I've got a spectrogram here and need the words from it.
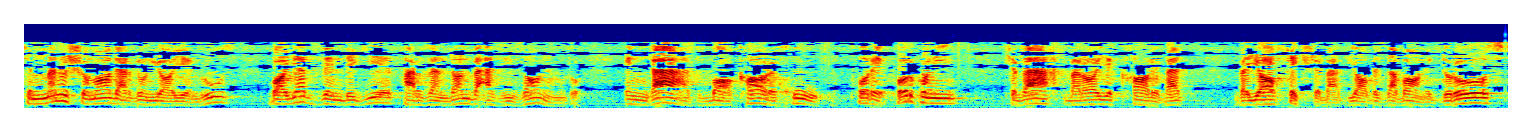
که من و شما در دنیای امروز باید زندگی فرزندان و عزیزانمون رو انقدر با کار خوب پر پر کنیم که وقت برای کار بد و یا فکر بد یا به زبان درست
